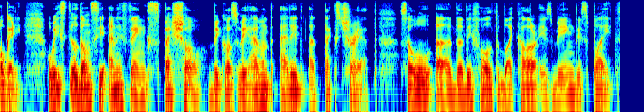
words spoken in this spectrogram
Okay, we still don't see anything special because we haven't added a texture yet, so uh, the default black color is being displayed.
